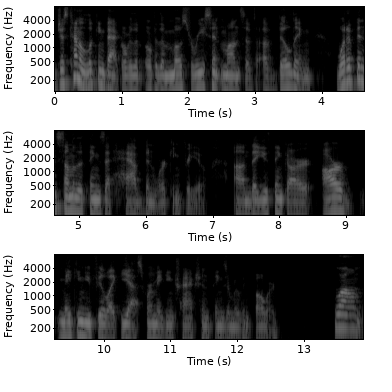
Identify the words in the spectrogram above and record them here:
just kind of looking back over the over the most recent months of of building, what have been some of the things that have been working for you um, that you think are are making you feel like yes, we're making traction, things are moving forward? Well,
